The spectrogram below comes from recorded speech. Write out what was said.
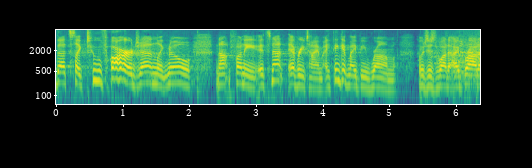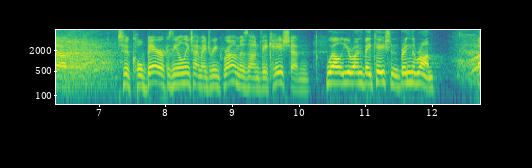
"That's like too far, Jen." Like, no, not funny. It's not every time. I think it might be rum, which is what I brought up to Colbert because the only time I drink rum is on vacation. Well, you're on vacation. Bring the rum. Um,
